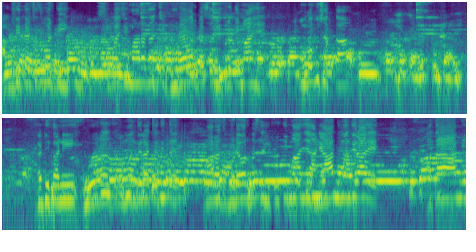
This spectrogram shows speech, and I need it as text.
अगदी त्याच्याच वरती शिवाजी महाराजांची घोड्यावर बसलेली प्रतिमा आहे. आपण बघू शकता. या ठिकाणी महाराज मंदिराच्या तिथे महाराज घोड्यावर बसलेली प्रतिमा आहे आणि आत मंदिर आहे. आता आम्ही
